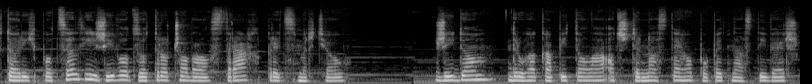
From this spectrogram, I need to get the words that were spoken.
ktorých po celý život zotročoval strach pred smrťou. Židom 2. kapitola od 14. po 15. verš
